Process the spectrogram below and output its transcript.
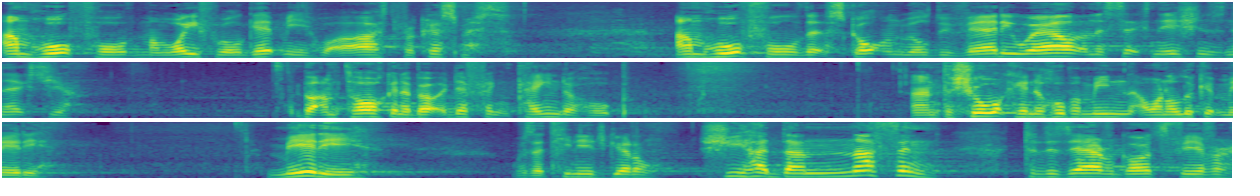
I'm hopeful that my wife will get me what I asked for Christmas. I'm hopeful that Scotland will do very well in the Six Nations next year. But I'm talking about a different kind of hope. And to show what kind of hope I mean, I want to look at Mary. Mary was a teenage girl. She had done nothing to deserve God's favor.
